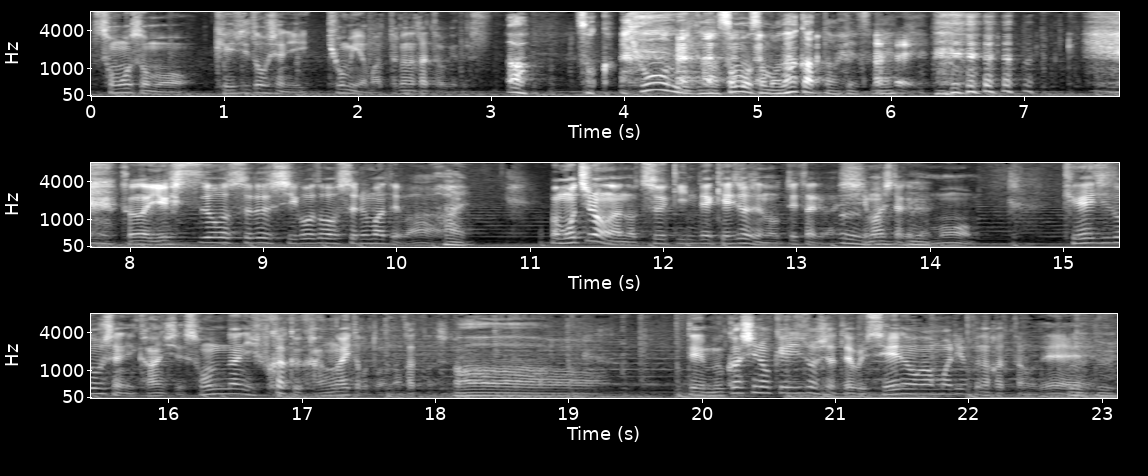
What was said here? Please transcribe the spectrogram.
そもそも軽自動車に興味は全くなかったわけです。あそっか。興味がそもそもなかったわけですね。はい。その輸出をする仕事をするまでは、はい。まあ、もちろんあの通勤で軽自動車乗ってたりはしましたけども、軽自動車に関してそんなに深く考えたことはなかったんですよ。あで昔の軽自動車ってやっぱり性能があんまり良くなかったので、あ、うんうん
